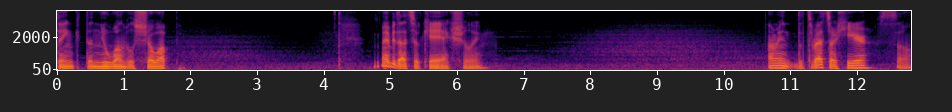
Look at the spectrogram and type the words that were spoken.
thing, the new one will show up. Maybe that's okay, actually. I mean, the threats are here, so...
